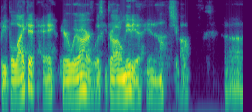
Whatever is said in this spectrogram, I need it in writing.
People like it. Hey, here we are, Whiskey Throttle Media. You know, so. Uh,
